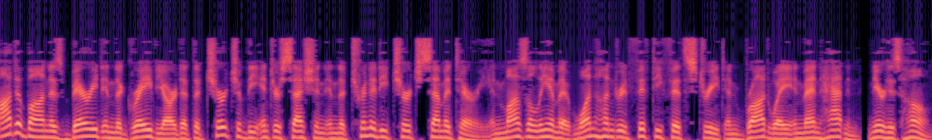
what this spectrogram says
Audubon is buried in the graveyard at the Church of the Intercession in the Trinity Church Cemetery and Mausoleum at 155th Street and Broadway in Manhattan, near his home.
